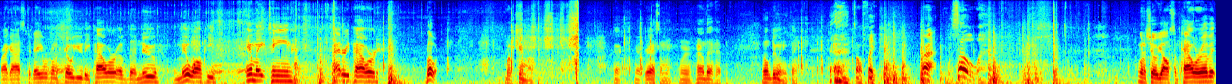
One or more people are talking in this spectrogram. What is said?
All right, guys, today we're going to show you the power of the new Milwaukee M18 battery powered blower. Above the camera. Got, grass on me. Where, how'd that happen? I Don't do anything. it's all fake. All right, so I'm going to show y'all some power of it,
